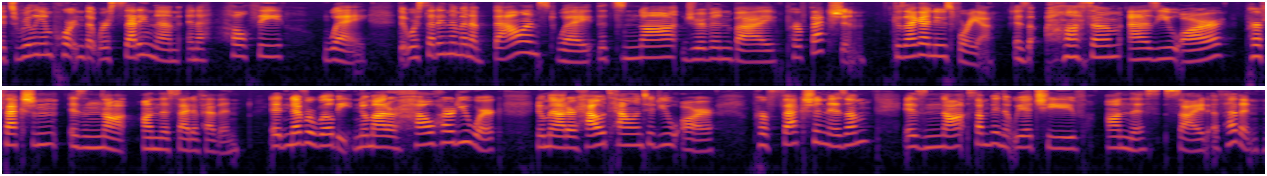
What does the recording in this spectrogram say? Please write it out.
it's really important that we're setting them in a healthy way, that we're setting them in a balanced way that's not driven by perfection. Because I got news for you. As awesome as you are, perfection is not on this side of heaven. It never will be. No matter how hard you work, no matter how talented you are, perfectionism is not something that we achieve on this side of heaven.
